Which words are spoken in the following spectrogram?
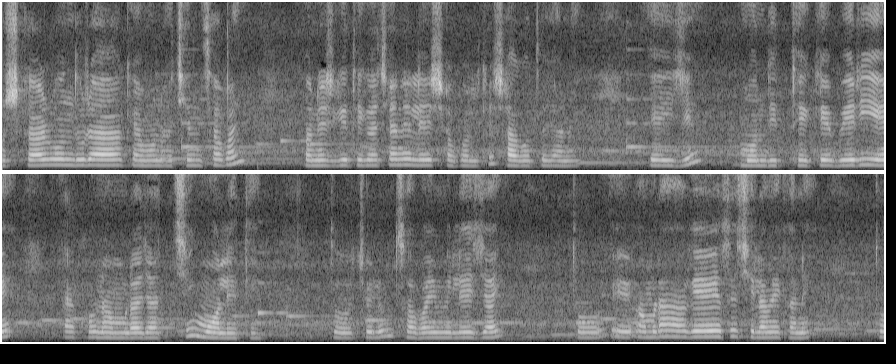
নমস্কার বন্ধুরা, কেমন আছেন সবাই? গণেশ গীতিকা চ্যানেলে সকলকে স্বাগত জানাই। এই যে মন্দির থেকে বেরিয়ে এখন আমরা যাচ্ছি মলেতে। তো চলুন সবাই মিলে যাই। তো আমরা আগে এসেছিলাম এখানে। তো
